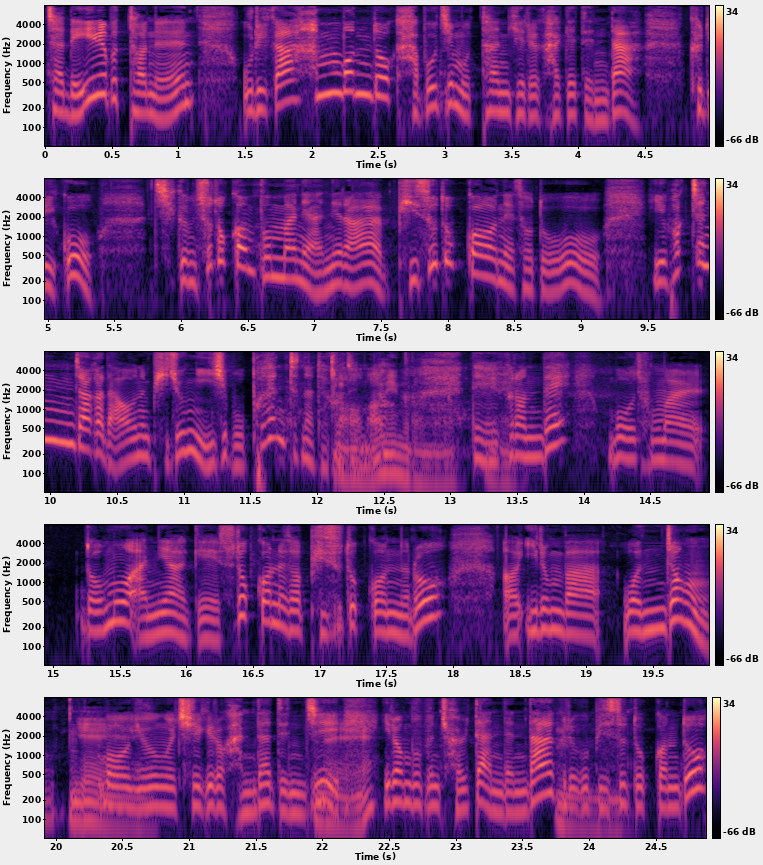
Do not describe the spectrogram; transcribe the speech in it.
자, 내일부터는 우리가 한 번도 가보지 못한 길을 가게 된다. 그리고 지금 수도권뿐만이 아니라 비수도권에서도 이 확진자가 나오는 비중이 25%나 되거든요. 어, 많이 늘었네요. 네, 네, 그런데 뭐 정말 너무 안이하게 수도권에서 비수도권으로 어 이른바 원정 예. 뭐 유흥을 즐기러 간다든지 네. 이런 부분 절대 안 된다. 그리고 음. 비수도권도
